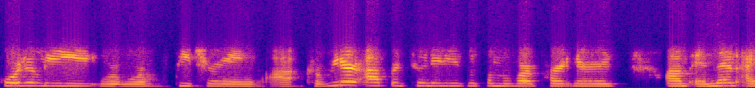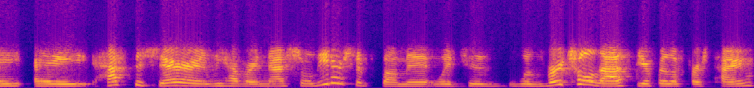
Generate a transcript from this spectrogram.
quarterly, we're, we're featuring uh, career opportunities with some of our partners. Um, and then I, I have to share it. We have our National Leadership Summit, which is was virtual last year for the first time,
